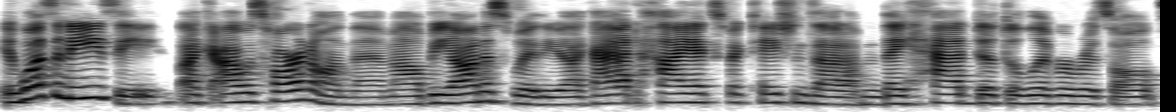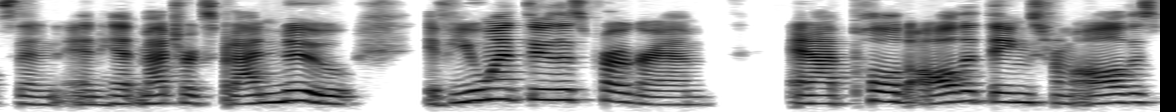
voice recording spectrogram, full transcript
it wasn't easy. Like I was hard on them. I'll be honest with you. Like I had high expectations out of them. They had to deliver results and, and hit metrics. But I knew if you went through this program and I pulled all the things from all this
